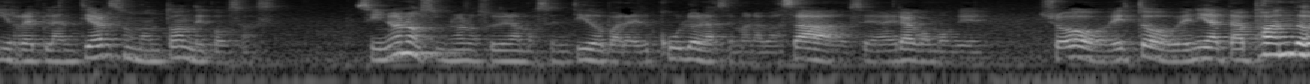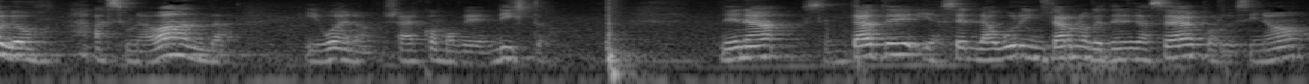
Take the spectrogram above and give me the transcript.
y replantearse un montón de cosas. Si no nos, no nos hubiéramos sentido para el culo la semana pasada, o sea, era como que yo esto venía tapándolo hace una banda y bueno, ya es como que listo. Nena, sentate y haz el laburo interno que tenés que hacer porque si no,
